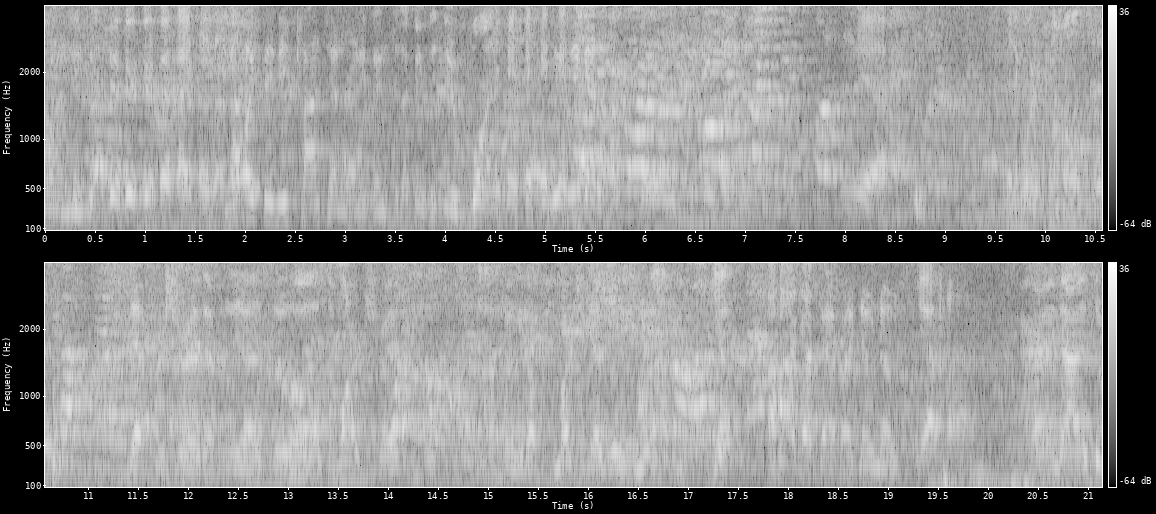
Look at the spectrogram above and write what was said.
one on you guys. Not like they need content or anything, because I think they do, but we, we got enough stories too by now. yeah. Any more to come also. yeah, for sure. I definitely. Uh, so, uh, so March, right? Uh, putting. March, you guys released a new album. Yeah. Haha, I got that right. No notes. Yeah. And uh, so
